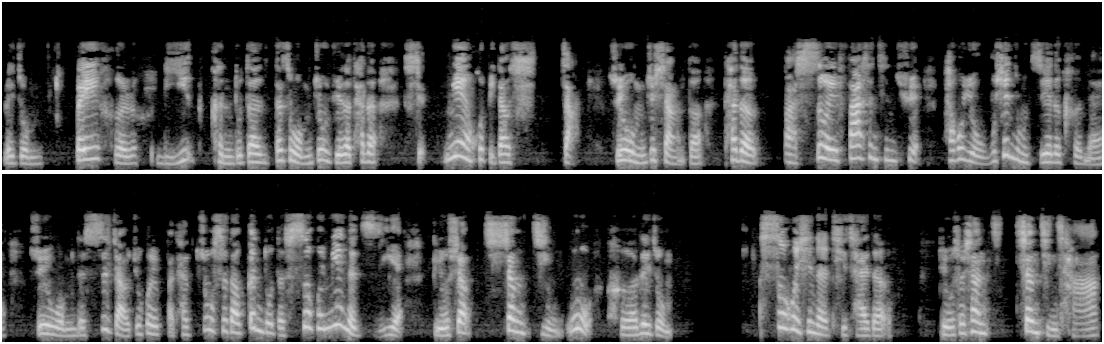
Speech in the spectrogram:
那种悲和离很多的，但是我们就觉得他的面会比较窄，所以我们就想的他的把思维发生进去，他会有无限种职业的可能，所以我们的视角就会把它注视到更多的社会面的职业，比如像像警务和那种社会性的题材的。比如说像像警察，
